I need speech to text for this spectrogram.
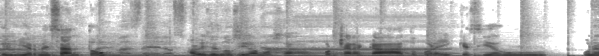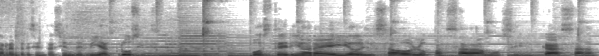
el Viernes Santo, a veces nos íbamos a por Characato, por ahí, que hacían una representación del Vía Crucis. Posterior a ello, el sábado lo pasábamos en casa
